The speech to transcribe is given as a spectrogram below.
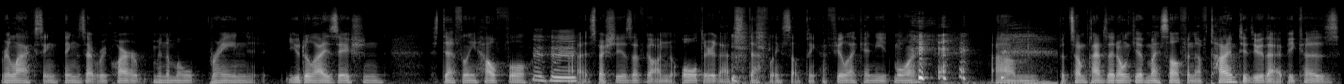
relaxing things that require minimal brain utilization is definitely helpful. Mm-hmm. Uh, especially as I've gotten older, that's definitely something I feel like I need more. um, but sometimes I don't give myself enough time to do that because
